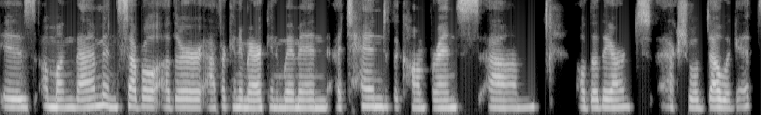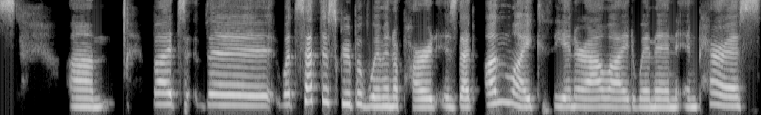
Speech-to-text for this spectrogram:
is among them, and several other African American women attend the conference, um, although they aren't actual delegates. Um, but the what set this group of women apart is that unlike the inter-allied women in Paris,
